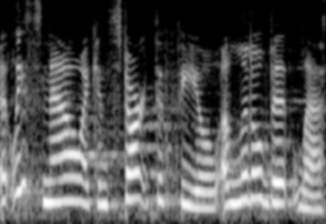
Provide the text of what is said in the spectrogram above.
at least now I can start to feel a little bit less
